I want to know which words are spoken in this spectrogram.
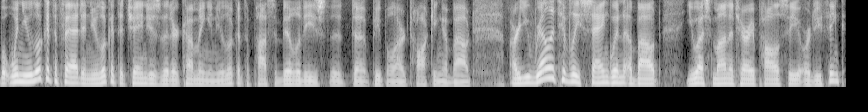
but when you look at the Fed and you look at the changes that are coming and you look at the possibilities that uh, people are talking about, are you relatively sanguine about U.S. monetary policy, or do you think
